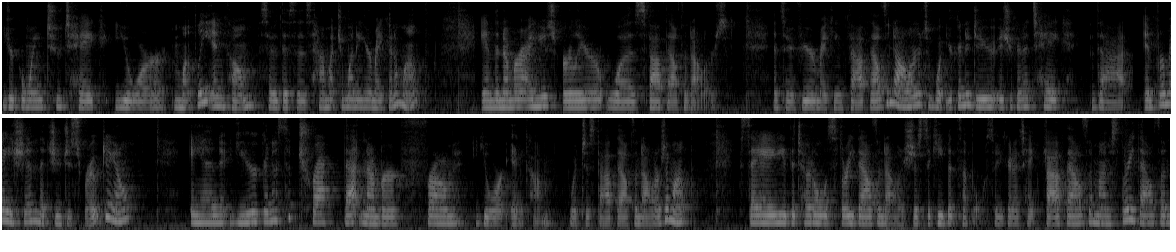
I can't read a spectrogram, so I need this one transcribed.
you're going to take your monthly income. So, this is how much money you're making a month. And the number I used earlier was $5,000. And so, if you're making $5,000, what you're going to do is you're going to take that information that you just wrote down and you're going to subtract that number from your income, which is $5,000 a month. Say the total is $3,000 just to keep it simple. So you're going to take 5,000 minus 3,000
